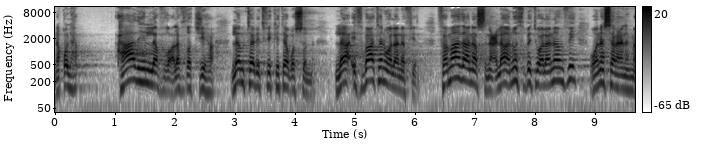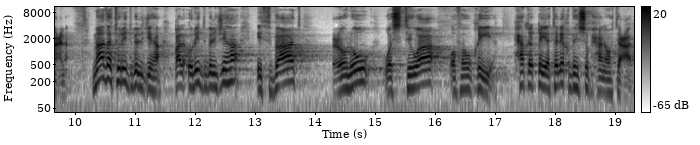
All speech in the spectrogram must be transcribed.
نقول هذه اللفظة لفظة جهة لم ترد في كتاب والسنة. لا إثباتا ولا نفيا. فماذا نصنع؟ لا نثبت ولا ننفي ونسأل عن المعنى ماذا تريد بالجهة؟ قال أريد بالجهة إثبات علو واستواء وفوقية. حقيقية تليق به سبحانه وتعالى.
